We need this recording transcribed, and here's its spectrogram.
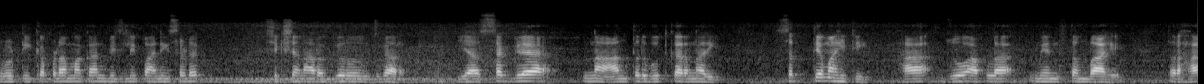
रोटी कपडा मकान बिजली पाणी सडक शिक्षण आरोग्य रोजगार या सगळ्यांना अंतर्भूत करणारी सत्य माहिती हा जो आपला मेन स्तंभ आहे तर हा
